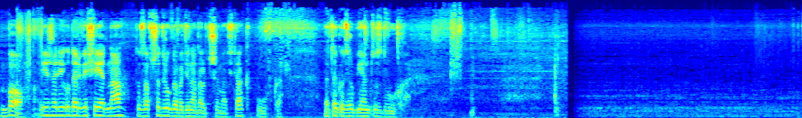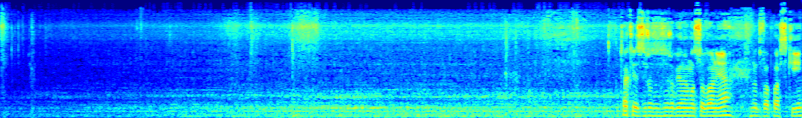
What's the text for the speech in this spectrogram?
Bo jeżeli uderwie się jedna, to zawsze druga będzie nadal trzymać, tak? Połówka. Dlatego zrobiłem to z dwóch. Tak jest zro- zrobione mocowanie na dwa paski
